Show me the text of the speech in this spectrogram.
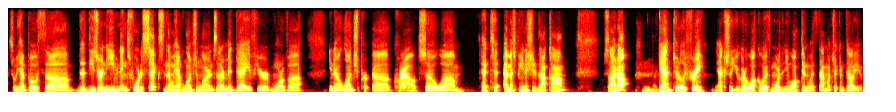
So we have both. Uh, th- these are in the evenings, four to six, and then we have lunch and learns that are midday. If you're more of a you know, lunch per, uh, crowd. So um, head to mspinitiative.com, sign up. Again, totally free. Actually, you're going to walk away with more than you walked in with. That much I can tell you.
